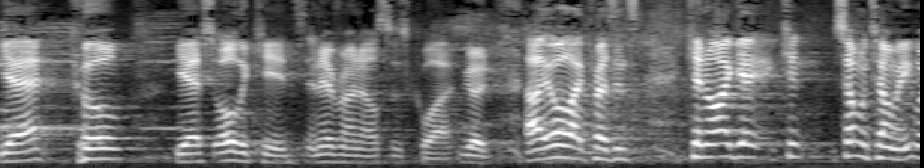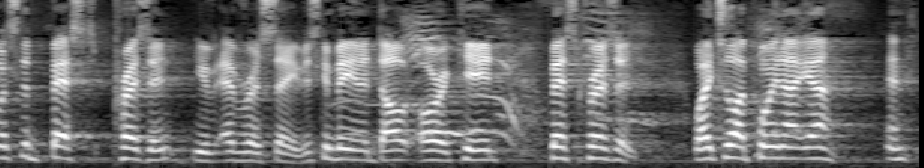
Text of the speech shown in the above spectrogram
Yeah? Cool. Yes, all the kids and everyone else is quiet. Good. Uh, you all like presents. Can I get, can someone tell me what's the best present you've ever received? This can be an adult or a kid. Best present. Wait till I point at you.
